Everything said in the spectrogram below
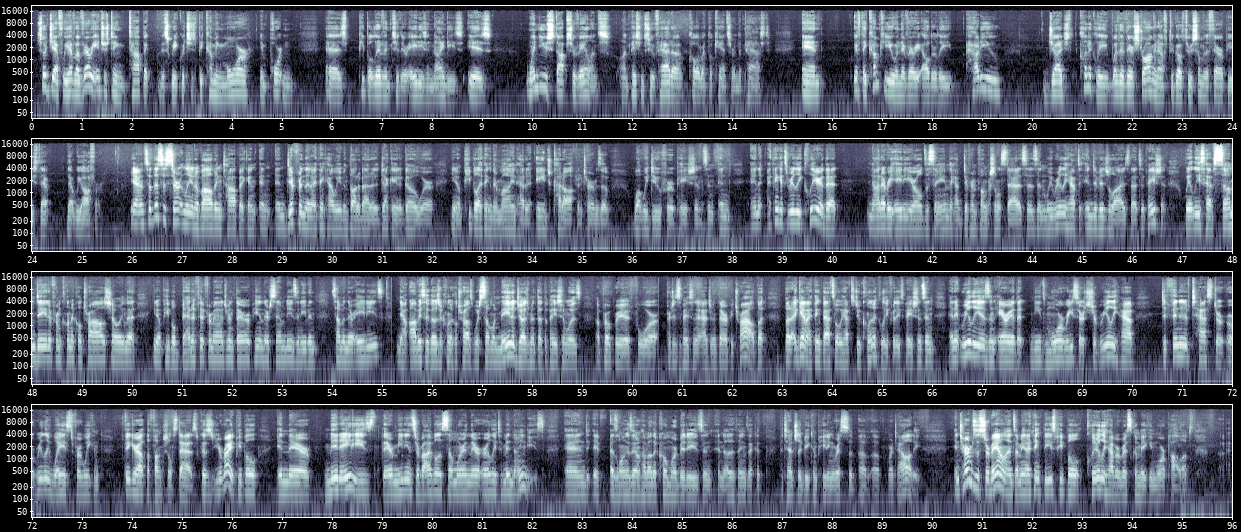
So, Jeff, we have a very interesting topic this week, which is becoming more important as people live into their 80s and 90s. Is when do you stop surveillance on patients who've had a colorectal cancer in the past? And if they come to you and they're very elderly, how do you judge clinically whether they're strong enough to go through some of the therapies that, that we offer? Yeah, and so this is certainly an evolving topic and, and, and different than I think how we even thought about it a decade ago, where, you know, people I think in their mind had an age cutoff in terms of what we do for patients. And, and, and I think it's really clear that not every 80 year old's the same. They have different functional statuses, and we really have to individualize that to patient. We at least have some data from clinical trials showing that you know people benefit from adjuvant therapy in their 70s and even some in their 80s. Now, obviously, those are clinical trials where someone made a judgment that the patient was appropriate for participation in an adjuvant therapy trial, but but again, I think that's what we have to do clinically for these patients, and and it really is an area that needs more research to really have definitive tests or, or really ways for we can figure out the functional status. Because you're right, people in their mid 80s, their median survival is somewhere in their early to mid 90s. And if as long as they don't have other comorbidities and, and other things that could potentially be competing risks of, of, of mortality. In terms of surveillance, I mean, I think these people clearly have a risk of making more polyps.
